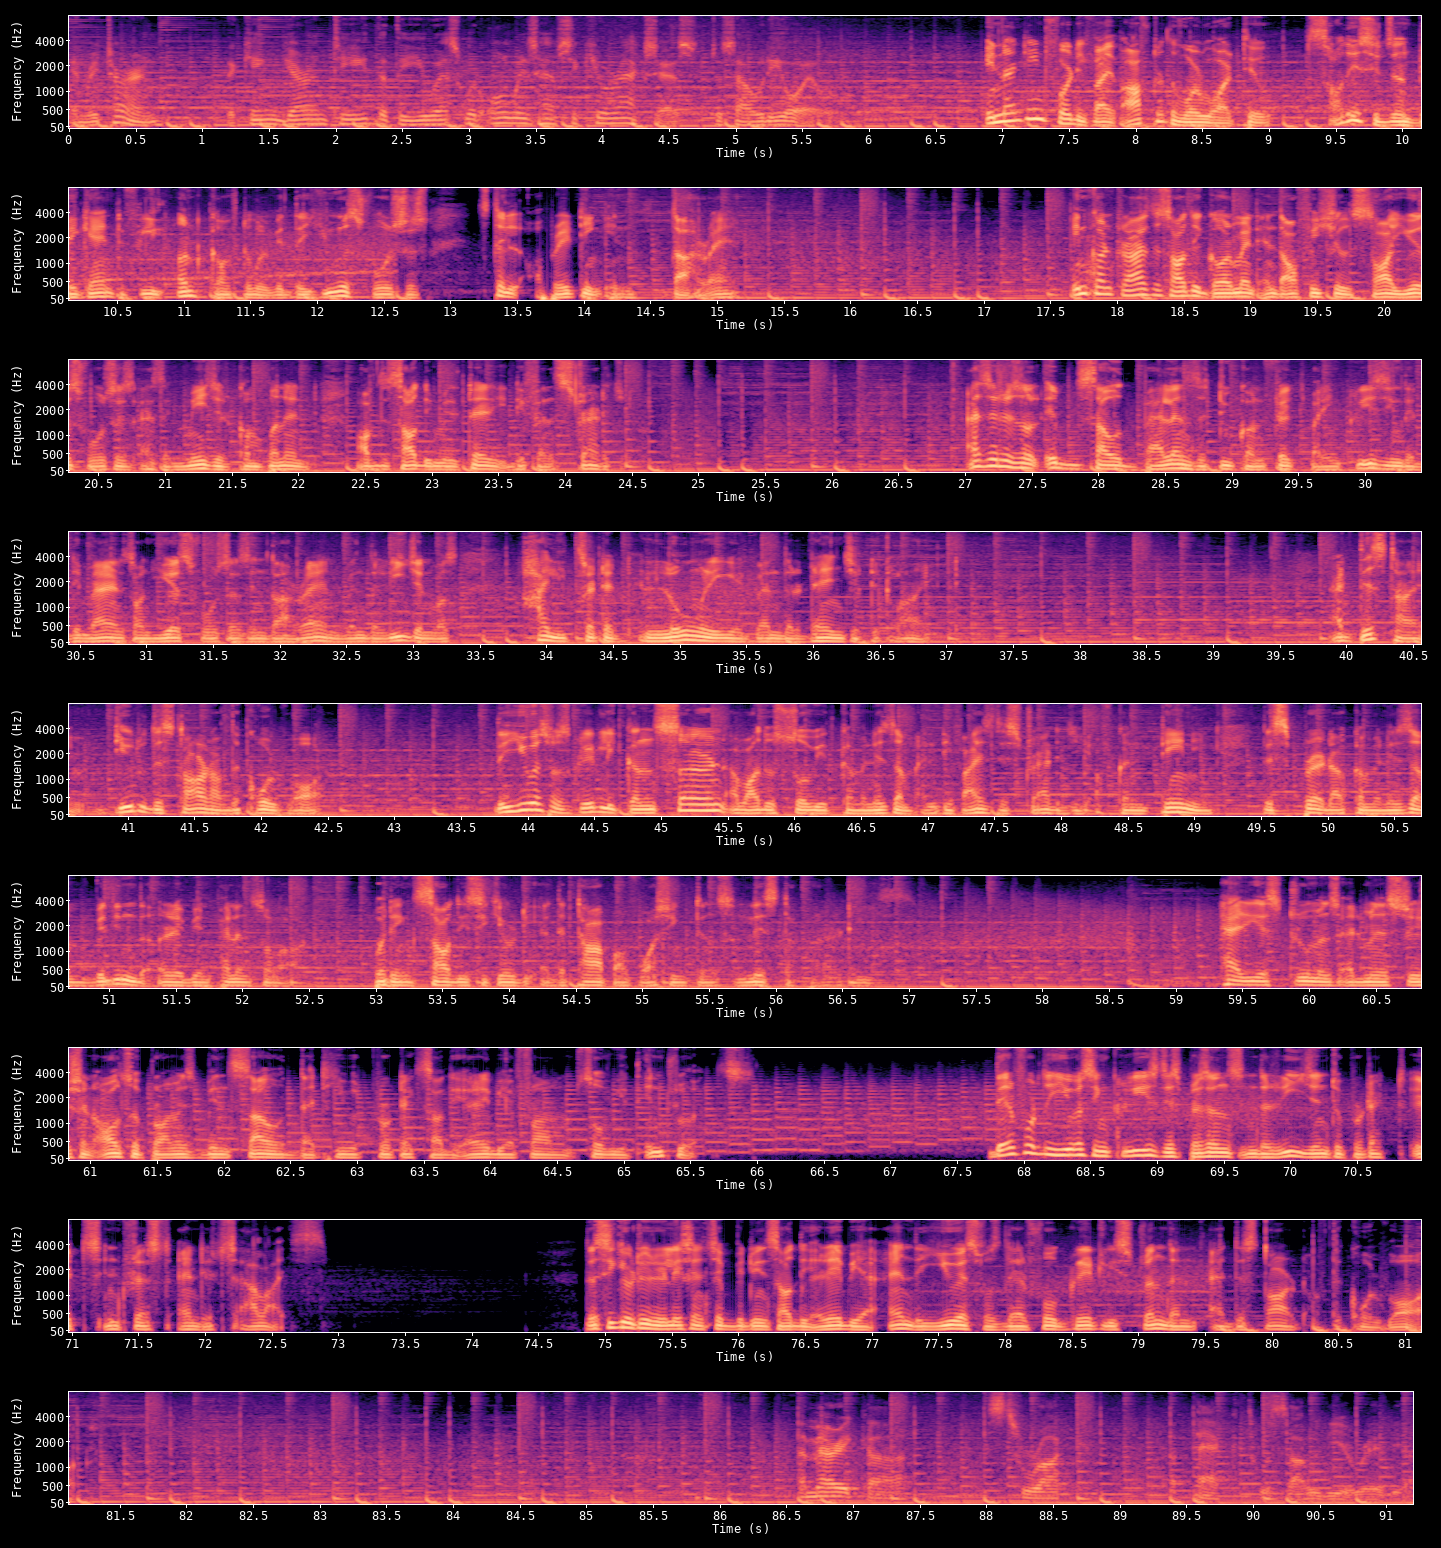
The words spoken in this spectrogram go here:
In return, the king guaranteed that the U.S. would always have secure access to Saudi oil. In 1945, after the World War II, Saudi citizens began to feel uncomfortable with the US forces still operating in Dhahran. In contrast, the Saudi government and the officials saw US forces as a major component of the Saudi military defense strategy. As a result, Ibn Saud balanced the two conflicts by increasing the demands on US forces in Dhahran when the region was highly threatened and lowering it when the danger declined. At this time, due to the start of the Cold War, the US was greatly concerned about the Soviet communism and devised a strategy of containing the the spread of communism within the Arabian Peninsula, putting Saudi security at the top of Washington's list of priorities. Harry S. Truman's administration also promised bin Saud that he would protect Saudi Arabia from Soviet influence. Therefore, the US increased its presence in the region to protect its interests and its allies. The security relationship between Saudi Arabia and the US was therefore greatly strengthened at the start of the Cold War. America struck pact with Saudi Arabia.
